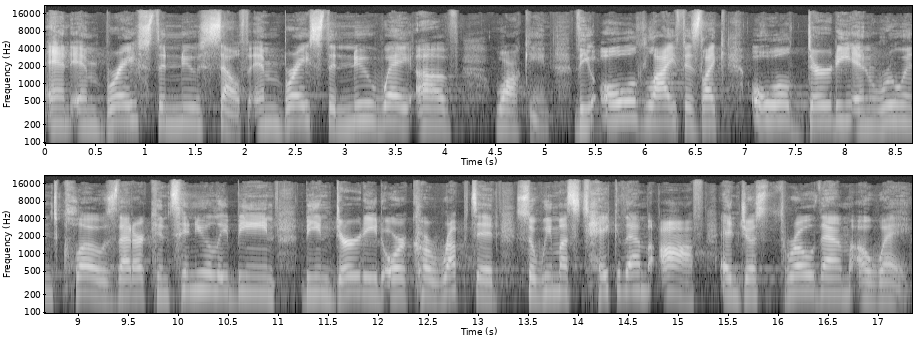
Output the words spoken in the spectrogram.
and embrace the new self, embrace the new way of walking. The old life is like old, dirty, and ruined clothes that are continually being, being dirtied or corrupted. So we must take them off and just throw them away.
